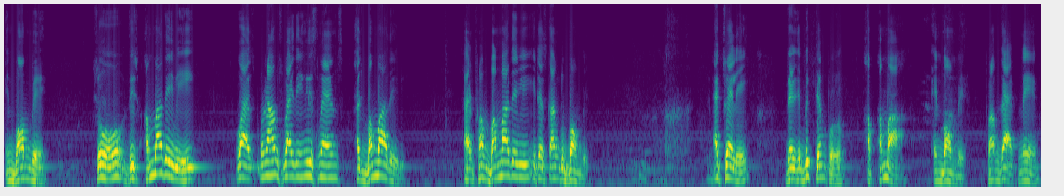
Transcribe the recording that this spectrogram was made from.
in Bombay. So this Amba Devi was pronounced by the Englishmen as Bamba Devi. And from Bamba Devi it has come to Bombay. Actually, there is a big temple of Amba in Bombay. From that name,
